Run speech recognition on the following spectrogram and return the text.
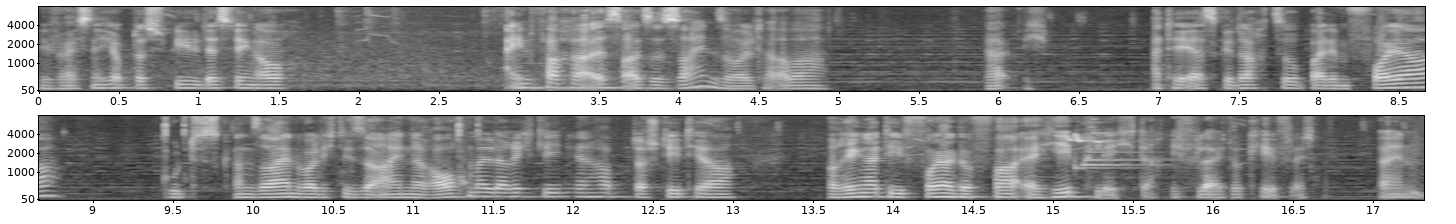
Ich weiß nicht, ob das Spiel deswegen auch einfacher ist, als es sein sollte, aber ja, ich hatte erst gedacht, so bei dem Feuer, gut, es kann sein, weil ich diese eine Rauchmelderrichtlinie habe, da steht ja, verringert die Feuergefahr erheblich. Dachte ich vielleicht, okay, vielleicht kein,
